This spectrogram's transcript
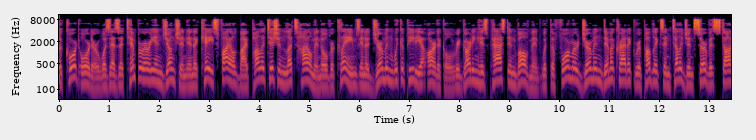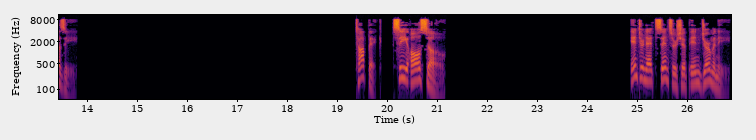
The court order was as a temporary injunction in a case filed by politician Lutz Heilmann over claims in a German Wikipedia article regarding his past involvement with the former German Democratic Republic's intelligence service Stasi. See also Internet censorship in Germany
